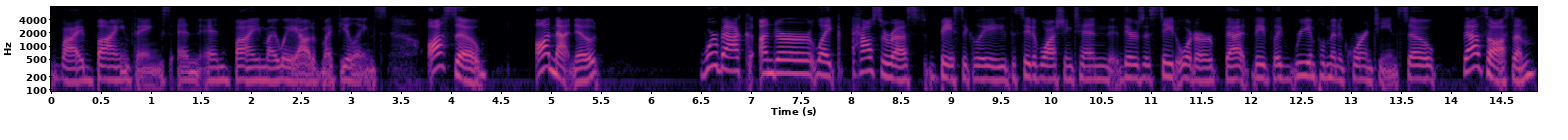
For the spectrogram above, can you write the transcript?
by buying things and and buying my way out of my feelings. Also, on that note, we're back under like house arrest basically the state of washington there's a state order that they've like re-implemented quarantine so that's awesome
